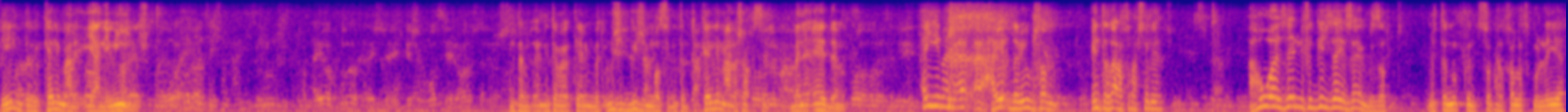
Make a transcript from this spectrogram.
إيه؟ أنت بتتكلم على إيه؟ يعني مين؟ هو أنت بت... أنت بتكلم ما تقولش الجيش المصري أنت بتتكلم على شخص بني آدم. أي بني هيقدر يوصل؟ أنت تعرف تروح سوريا؟ هو زي اللي في الجيش زيه زيك بالظبط. أنت ممكن الصبح تخلص كلية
